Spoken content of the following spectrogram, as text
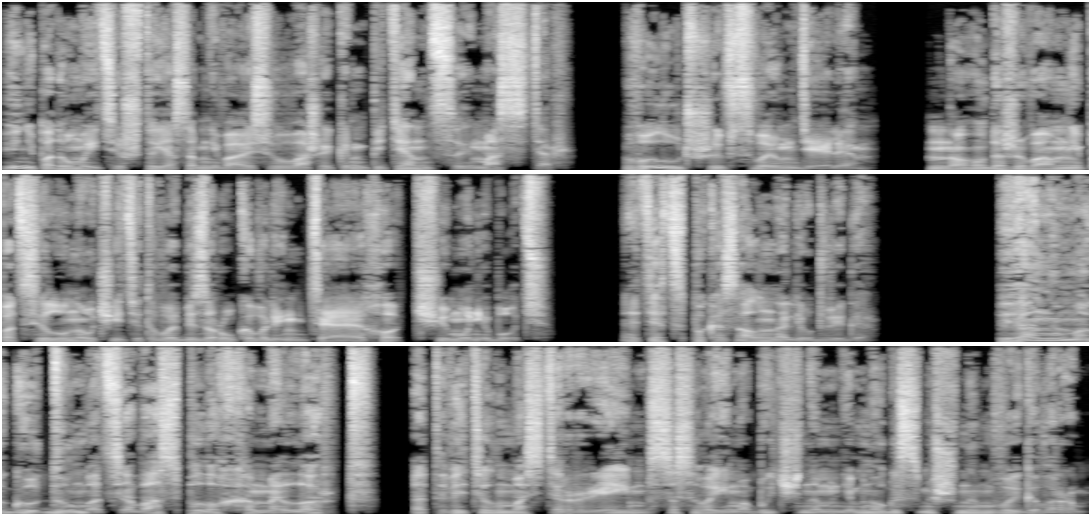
И не подумайте, что я сомневаюсь в вашей компетенции, мастер. Вы лучший в своем деле. Но даже вам не под силу научить этого безрукого лентяя хоть чему-нибудь». Отец показал на Людвига. «Я не могу думать о вас плохо, милорд», — ответил мастер Рейм со своим обычным, немного смешным выговором.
